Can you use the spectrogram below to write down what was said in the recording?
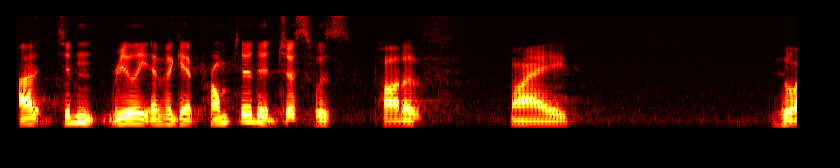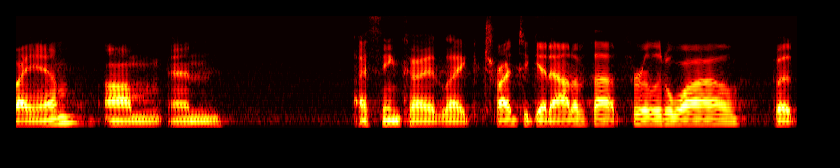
I didn't really ever get prompted. It just was part of my who I am, um, and I think I like tried to get out of that for a little while, but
